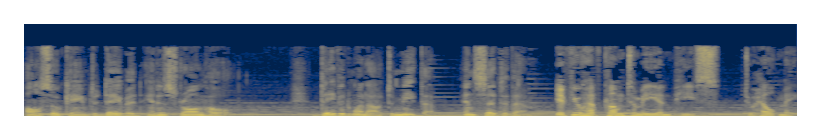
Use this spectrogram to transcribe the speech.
also came to David in his stronghold. David went out to meet them and said to them, If you have come to me in peace, to help me,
